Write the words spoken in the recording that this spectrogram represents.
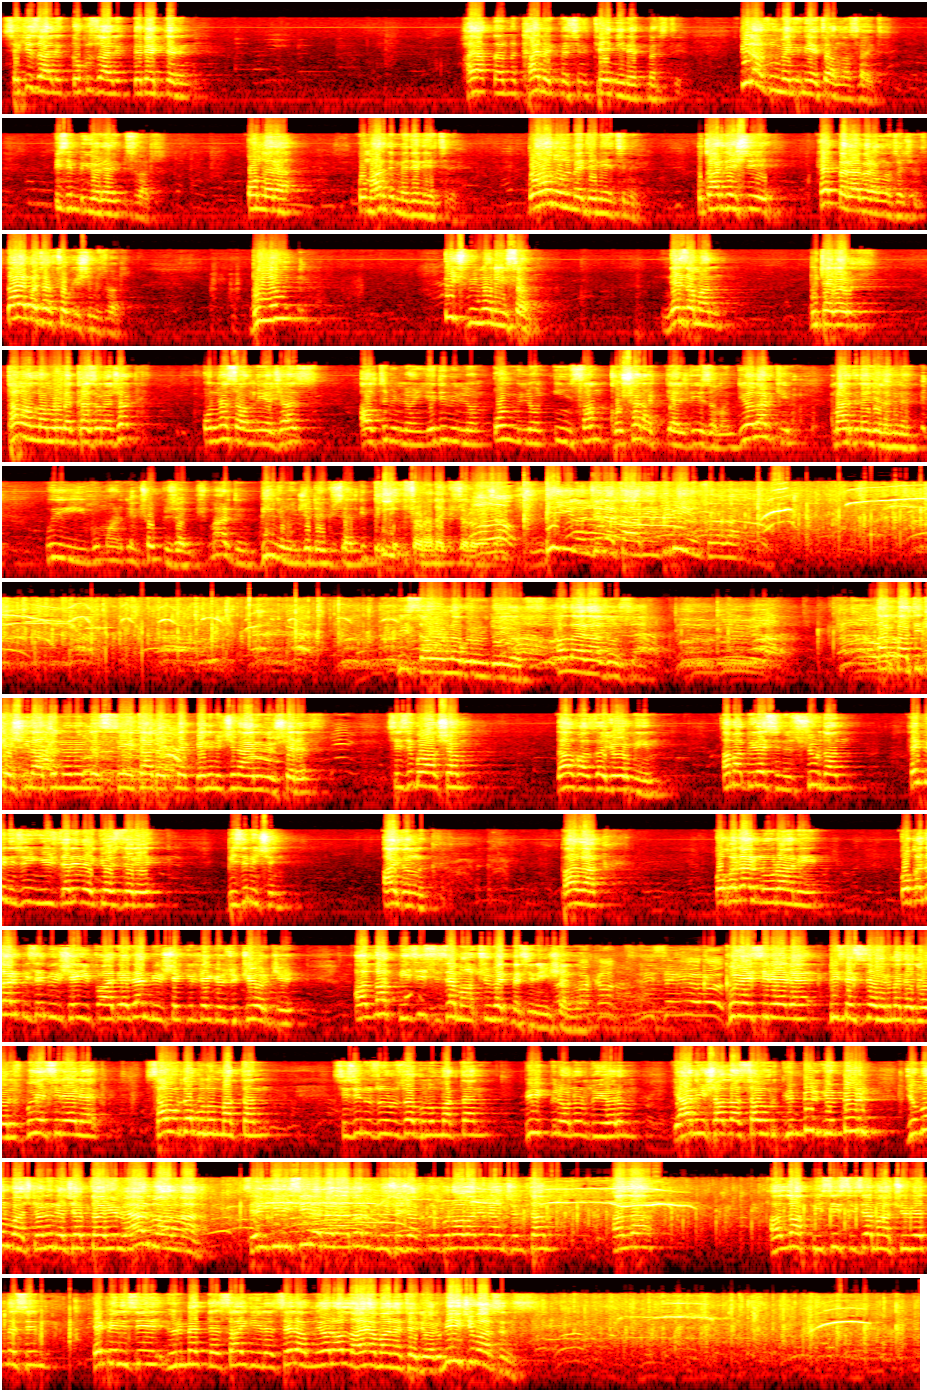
8 aylık 9 aylık bebeklerin hayatlarını kaybetmesini temin etmezdi. Biraz bu medeniyeti anlasaydı. Bizim bir görevimiz var. Onlara bu Mardin medeniyetini, bu Anadolu medeniyetini, bu kardeşliği hep beraber anlatacağız. Daha yapacak çok işimiz var. Bu yıl 3 milyon insan ne zaman bu terör tam anlamıyla kazanacak onu nasıl anlayacağız? 6 milyon, 7 milyon, 10 milyon insan koşarak geldiği zaman diyorlar ki Mardin'e gelenler Uy bu Mardin çok güzelmiş. Mardin bin yıl önce de güzeldi. Bir yıl sonra da güzel olacak. Bir yıl önce de tarihiydi. Bir yıl sonra da. Biz savurla gurur duyuyoruz. Allah razı olsun. AK Parti teşkilatının önünde size hitap etmek benim için ayrı bir şeref. Sizi bu akşam daha fazla yormayayım. Ama bilesiniz şuradan hepinizin yüzleri ve gözleri bizim için aydınlık, parlak, o kadar nurani, o kadar bize bir şey ifade eden bir şekilde gözüküyor ki Allah bizi size mahcup etmesin inşallah. Bu vesileyle biz de size hürmet ediyoruz. Bu vesileyle savurda bulunmaktan, sizin huzurunuzda bulunmaktan büyük bir onur duyuyorum. Yani inşallah savur gümbür gümbür Cumhurbaşkanı Recep Tayyip Erdoğan'la sevgilisiyle beraber buluşacaktır. Buna olan inancım tam. Allah Allah bizi size mahcup etmesin. Hepinizi hürmetle, saygıyla selamlıyor. Allah'a emanet ediyorum. İyi ki varsınız.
